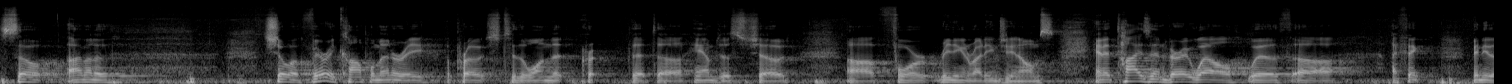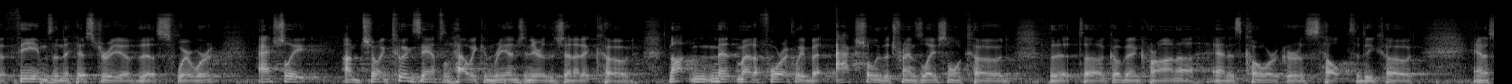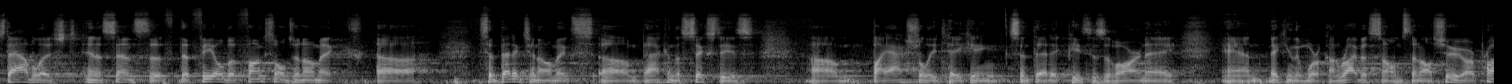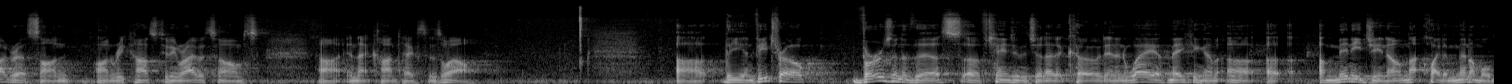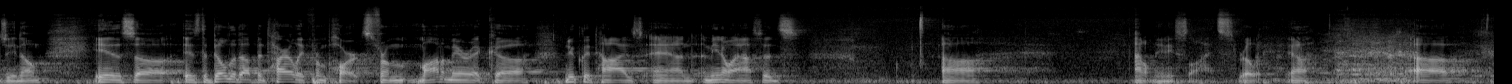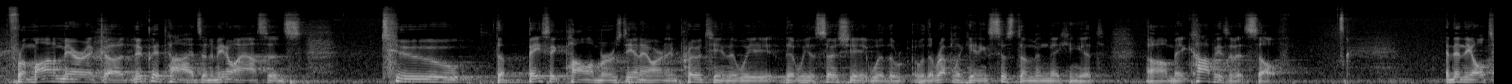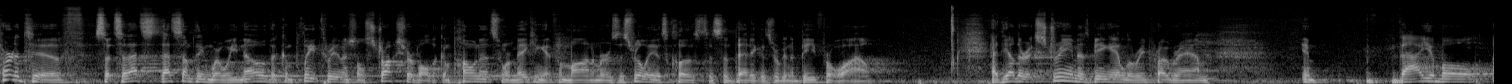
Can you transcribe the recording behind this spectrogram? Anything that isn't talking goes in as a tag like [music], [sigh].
So I'm going to show a very complementary approach to the one that, that uh, Ham just showed uh, for reading and writing genomes. And it ties in very well with, uh, I think, many of the themes in the history of this, where we're actually, I'm showing two examples of how we can re-engineer the genetic code. Not met metaphorically, but actually the translational code that uh, Govind Khurana and his coworkers helped to decode and established, in a sense, the, the field of functional genomics, uh, synthetic genomics um, back in the 60s um, by actually taking synthetic pieces of RNA and making them work on ribosomes. And I'll show you our progress on, on reconstituting ribosomes uh, in that context as well. Uh, the in vitro version of this, of changing the genetic code, and in a way of making a, a, a mini genome, not quite a minimal genome, is, uh, is to build it up entirely from parts, from monomeric uh, nucleotides and amino acids. Uh, I don't need any slides, really. Yeah. Uh, from monomeric uh, nucleotides and amino acids to the basic polymers, DNA, RNA, and protein that we, that we associate with the, with the replicating system and making it uh, make copies of itself. And then the alternative, so, so that's, that's something where we know the complete three-dimensional structure of all the components, we're making it from monomers. It's really as close to synthetic as we're going to be for a while. At the other extreme is being able to reprogram valuable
